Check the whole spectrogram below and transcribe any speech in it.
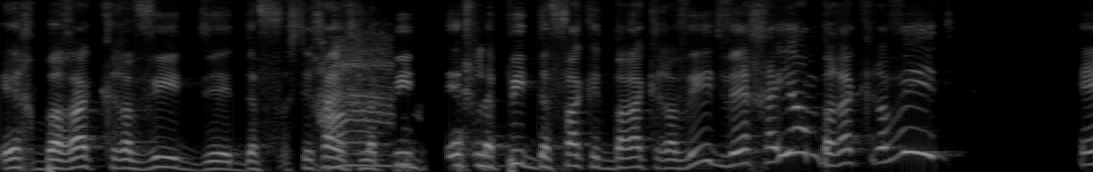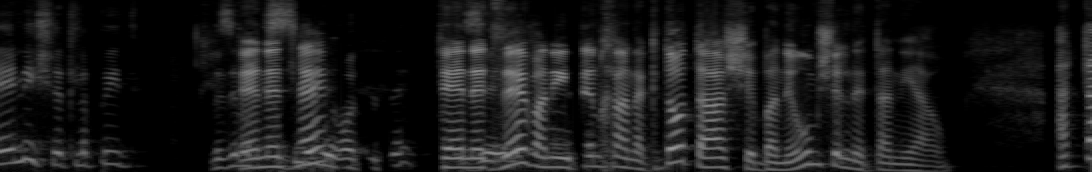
איך ברק רביד, אה, דפ... סליחה, איך לפיד, איך לפיד דפק את ברק רביד, ואיך היום ברק רביד העניש את לפיד. וזה תן את זה, את זה. תן זה... את זה, ואני אתן לך אנקדוטה שבנאום של נתניהו, אתה,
